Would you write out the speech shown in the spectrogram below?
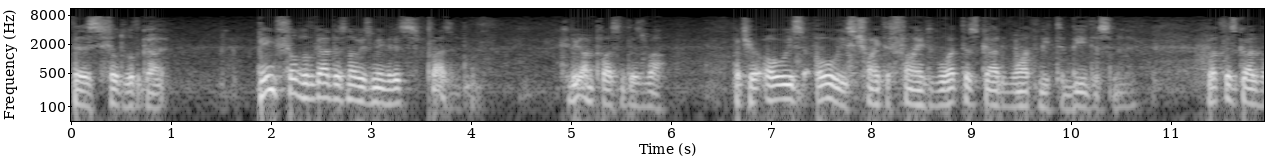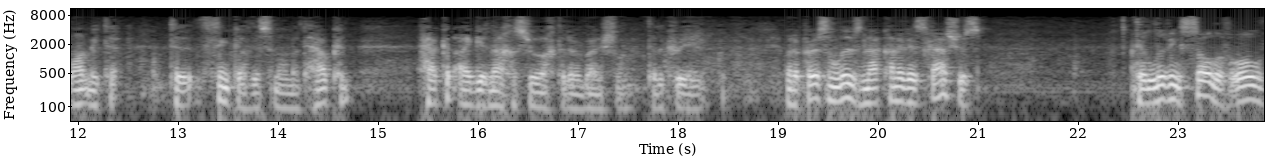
that is filled with God. Being filled with God doesn't always mean that it's pleasant. It can be unpleasant as well. But you're always, always trying to find what does God want me to be this minute? What does God want me to to think of this moment? How can how could I give nachas ruach to the Ribono Shel Olam, to the Creator? When a person lives in that kind of iskashus, the living soul of all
